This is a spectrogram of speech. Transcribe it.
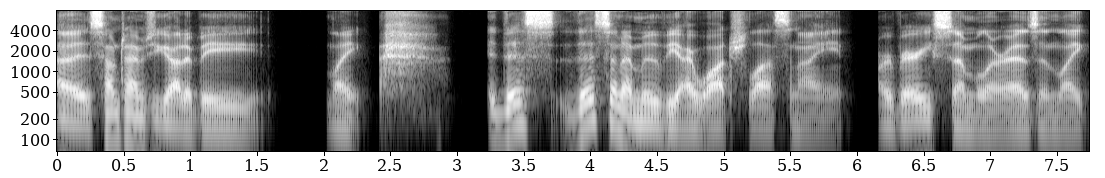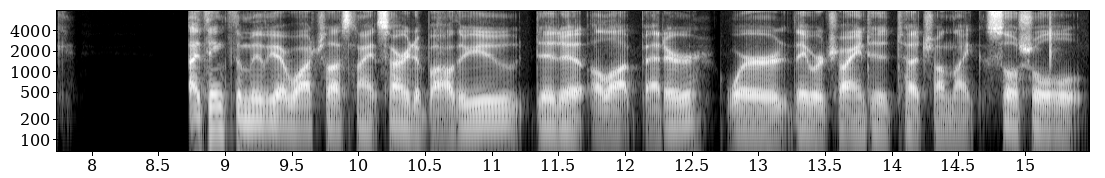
uh, sometimes you got to be like this. This and a movie I watched last night are very similar. As in, like, I think the movie I watched last night, "Sorry to Bother You," did it a lot better. Where they were trying to touch on like social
